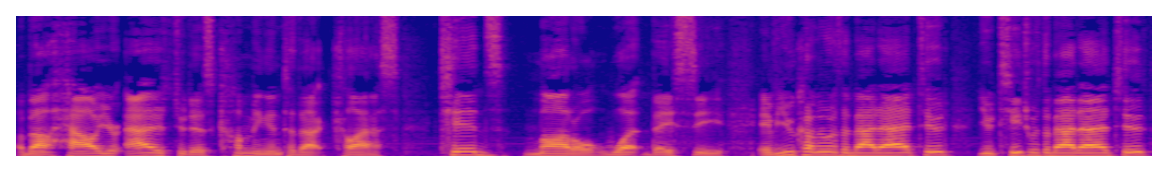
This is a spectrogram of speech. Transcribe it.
about how your attitude is coming into that class. Kids model what they see. If you come in with a bad attitude, you teach with a bad attitude,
